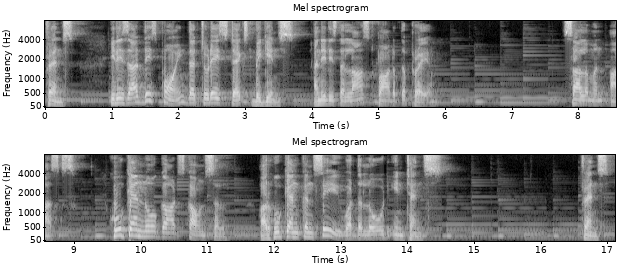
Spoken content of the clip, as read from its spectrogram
Friends, it is at this point that today's text begins, and it is the last part of the prayer. Solomon asks, Who can know God's counsel, or who can conceive what the Lord intends? Friends,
